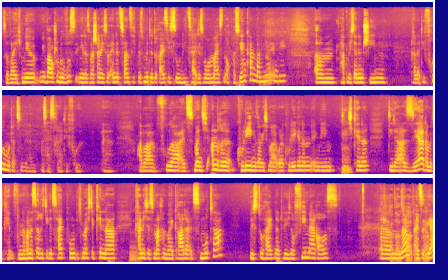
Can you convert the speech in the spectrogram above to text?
So weil ich mir, mir war auch schon bewusst, irgendwie, dass wahrscheinlich so Ende 20 bis Mitte 30 so die Zeit ist, wo am meisten auch passieren kann bei mir irgendwie. Ähm, habe mich dann entschieden, relativ früh Mutter zu werden. Was heißt relativ früh? Äh, aber früher als manche andere Kollegen, sage ich mal, oder Kolleginnen irgendwie, die ich kenne, die da sehr damit kämpfen. Da war das der richtige Zeitpunkt. Ich möchte Kinder, kann ich es machen, weil gerade als Mutter bist du halt natürlich noch viel mehr raus. Ähm, ne? Vater, Also ja. ja,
